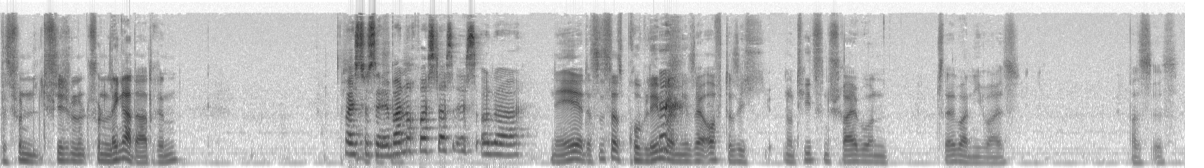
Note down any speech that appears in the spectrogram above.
Das schon, steht schon länger da drin. Weißt du selber noch, was das ist? Oder? Nee, das ist das Problem bei mir sehr oft, dass ich Notizen schreibe und selber nie weiß, was es ist.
